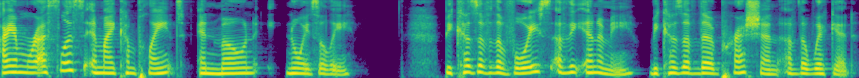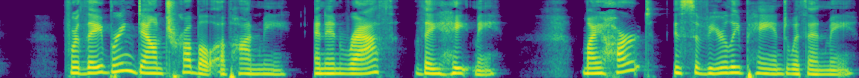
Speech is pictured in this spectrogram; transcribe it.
I am restless in my complaint and moan noisily. Because of the voice of the enemy, because of the oppression of the wicked. For they bring down trouble upon me, and in wrath they hate me. My heart is severely pained within me,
